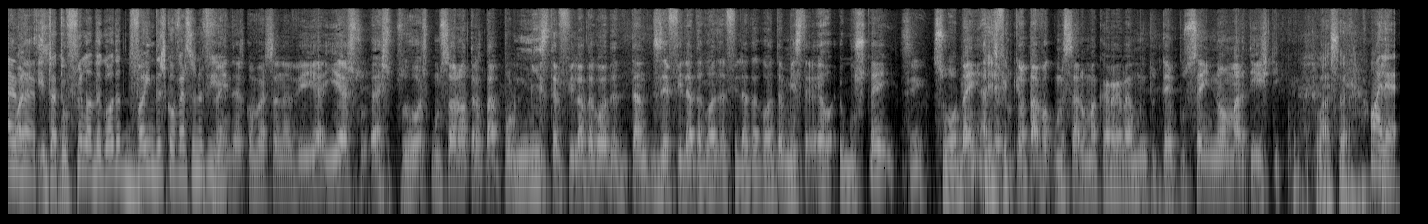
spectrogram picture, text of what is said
Olha, e, portanto, o fila da goda vem das conversas na via. Vem das conversas na via e as, as pessoas começaram a tratar por Mr. Filha da Goda, de tanto dizer Filha da Goda, Filha da Goda, Mr. Eu, eu gostei. Sim. Soa bem, até porque eu estava a começar uma carreira há muito tempo sem nome artístico. Lá. Olha,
